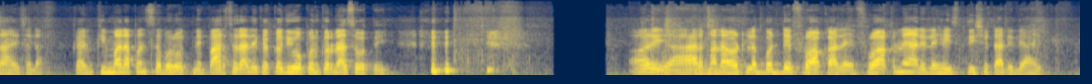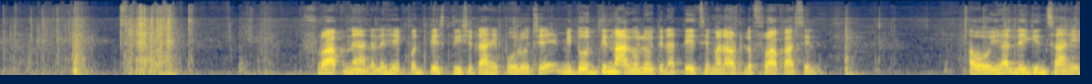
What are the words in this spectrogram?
आहे चला. कारण की मला पण सबर होत नाही. पार्सल आले का कधी ओपन करून असं होते. अरे यार मला वाटलं बड्डे फ्रॉक आला आहे फ्रॉक नाही आलेलं हेच टी शर्ट आलेले आहेत. फ्रॉक नाही आलेलं. हे पण तेच टी शर्ट आहे पोलोचे. मी दोन तीन मागवले होते ना तेच आहे. मला वाटलं फ्रॉक असेल. ओ ह्या लेगिन्स आहे.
